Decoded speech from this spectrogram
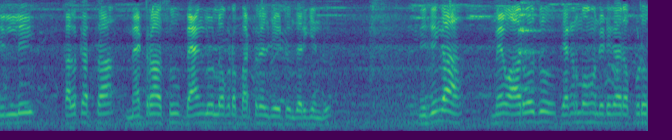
Delhi Calcutta Madras బెంగళూరులో కూడా బర్త్డేలు చేయటం జరిగింది. నిజంగా మేము ఆ రోజు జగన్మోహన్ రెడ్డి గారు అప్పుడు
